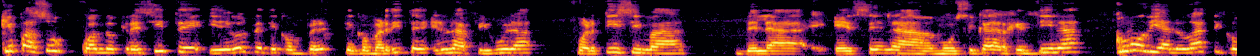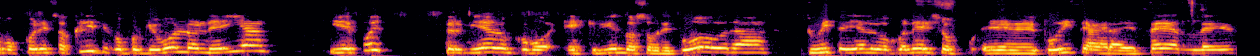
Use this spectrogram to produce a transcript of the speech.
¿qué pasó cuando creciste y de golpe te, te convertiste en una figura fuertísima de la escena musical argentina? ¿Cómo dialogaste como con esos críticos? Porque vos los leías y después terminaron como escribiendo sobre tu obra, tuviste diálogo con ellos, eh, pudiste agradecerles.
